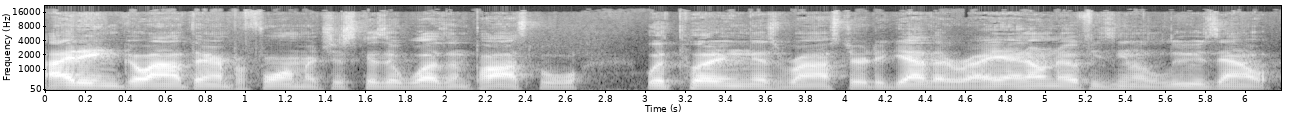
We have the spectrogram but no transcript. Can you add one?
I didn't go out there and perform. It's just because it wasn't possible with putting this roster together, right? I don't know if he's going to lose out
